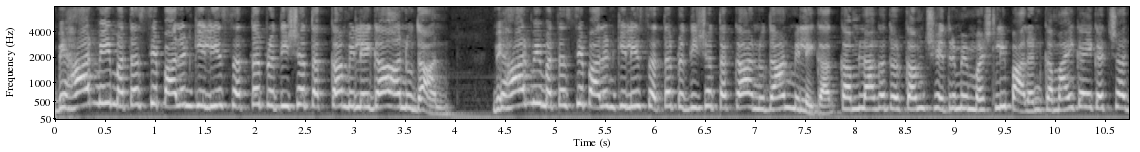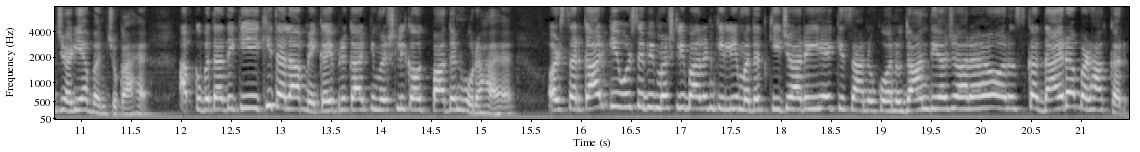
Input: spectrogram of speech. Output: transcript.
बिहार में मत्स्य पालन के लिए 70 प्रतिशत तक का मिलेगा अनुदान। बिहार में मत्स्य पालन के लिए 70 प्रतिशत तक का अनुदान मिलेगा। कम लागत और कम क्षेत्र में मछली पालन कमाई का एक अच्छा ज़रिया बन चुका है। आपको बता दें कि एक ही तालाब में कई प्रकार की मछली का उत्पादन हो रहा है और सरकार की ओर से भी मछली पालन के लिए मदद की जा रही है। किसानों को अनुदान दिया जा रहा है और उसका दायरा बढ़ाकर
